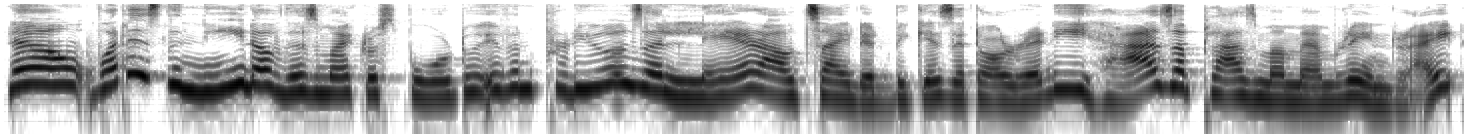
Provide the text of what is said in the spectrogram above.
Now, what is the need of this microspore to even produce a layer outside it because it already has a plasma membrane, right?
